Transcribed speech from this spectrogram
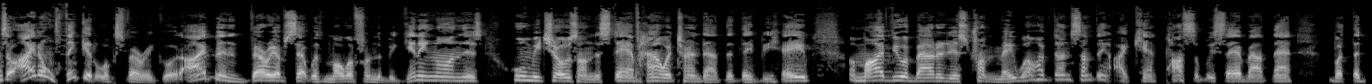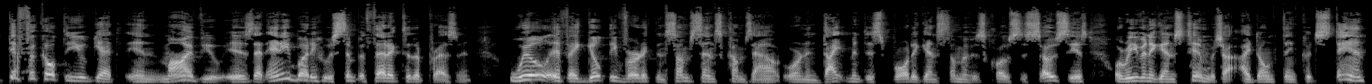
so I don't think it looks very good. I've been very upset with Mueller from the beginning on this whom he chose on the staff, how it turned out that they behaved. Uh, my view about it is Trump may well have done something. I can't possibly say about that. But the difficulty you get, in my view, is that anybody who is sympathetic to the president will, if a guilty verdict in some sense comes out or an indictment is brought against some of his close associates or even against him, which I, I don't think could stand,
